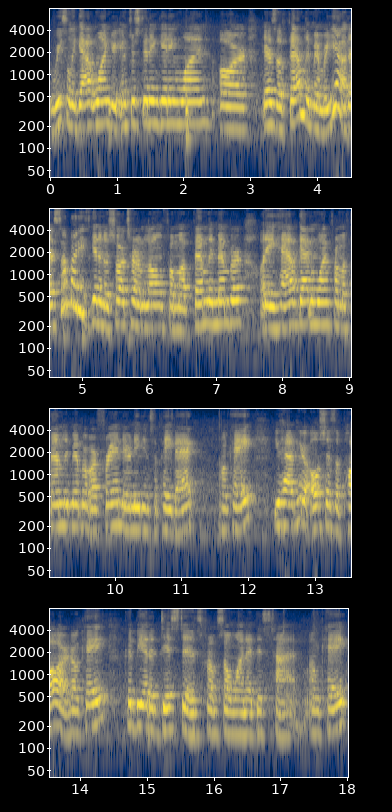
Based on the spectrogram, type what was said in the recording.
recently got one, you're interested in getting one, or there's a family member. Yeah, there's somebody's getting a short-term loan from a family member, or they have gotten one from a family member or friend they're needing to pay back. Okay, you have here oceans apart. Okay, could be at a distance from someone at this time. Okay,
